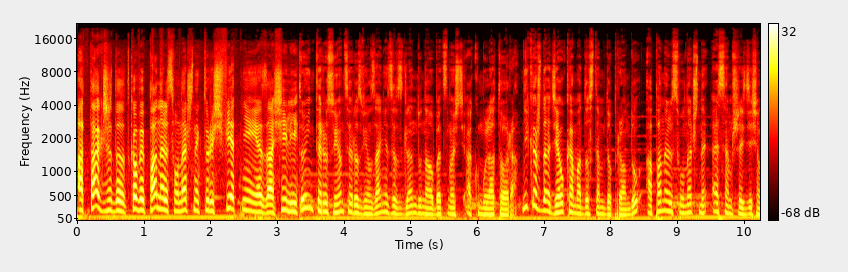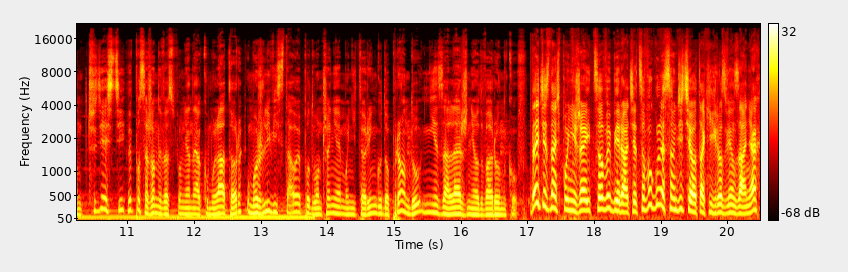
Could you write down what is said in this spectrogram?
a także dodatkowy panel słoneczny, który świetnie je zasili. To interesujące rozwiązanie ze względu na obecność akumulatora. Nie każda działka ma dostęp do prądu, a panel słoneczny SM6030 wyposażony we wspomniany akumulator umożliwi stałe podłączenie monitoringu do prądu niezależnie od warunków. Dajcie znać poniżej, co wybieracie, co w ogóle sądzicie o takich rozwiązaniach.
